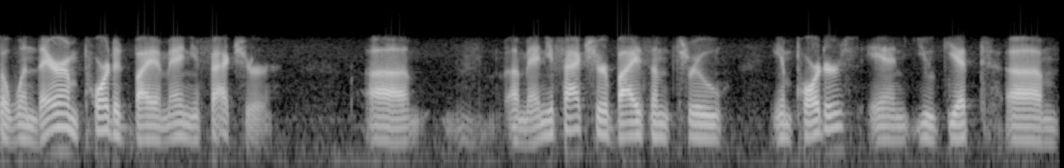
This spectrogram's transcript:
so when they're imported by a manufacturer, uh, a manufacturer buys them through importers, and you get um,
